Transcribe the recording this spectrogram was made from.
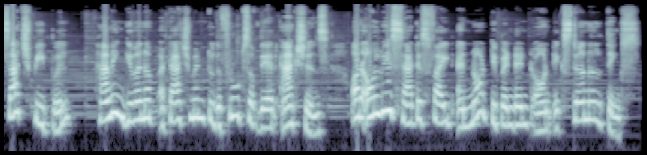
Such people having given up attachment to the fruits of their actions, are always satisfied and not dependent on external things.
